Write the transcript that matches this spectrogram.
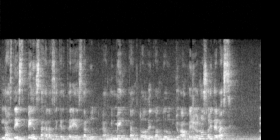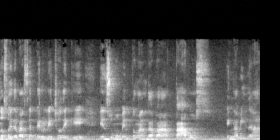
Las despensas a la Secretaría de Salud, a mí me encantó de cuando yo, aunque yo no soy de base, no soy de base, pero el hecho de que en su momento mandaba pavos en Navidad,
